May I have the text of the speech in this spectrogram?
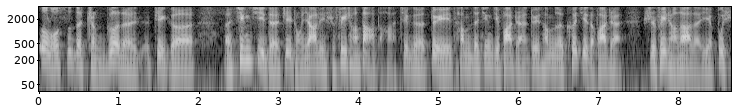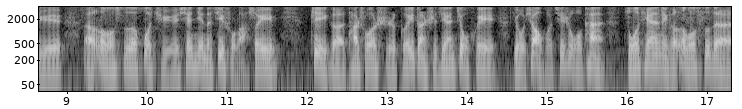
俄罗斯的整个的这个呃经济的这种压力是非常大的哈。这个对他们的经济发展、对他们的科技的发展是非常大的，也不许呃俄罗斯获取先进的技术了，所以。这个他说是隔一段时间就会有效果。其实我看昨天那个俄罗斯的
